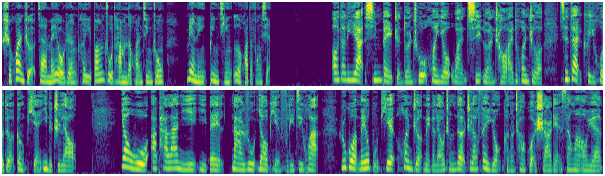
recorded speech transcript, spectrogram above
使患者在没有人可以帮助他们的环境中。面临病情恶化的风险。澳大利亚新被诊断出患有晚期卵巢癌的患者，现在可以获得更便宜的治疗。药物阿帕拉尼已被纳入药品福利计划。如果没有补贴，患者每个疗程的治疗费用可能超过十二点三万澳元。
